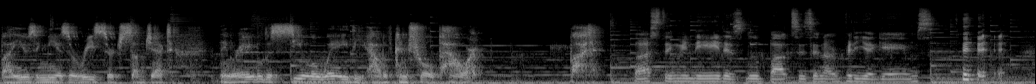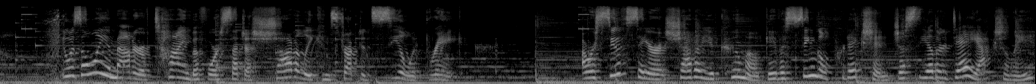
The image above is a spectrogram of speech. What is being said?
By using me as a research subject, they were able to seal away the out of control power. But Last thing we need is loot boxes in our video games. It was only a matter of time before such a shoddily constructed seal would break. Our soothsayer at Shadow Yakumo gave a single prediction just the other day, actually.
